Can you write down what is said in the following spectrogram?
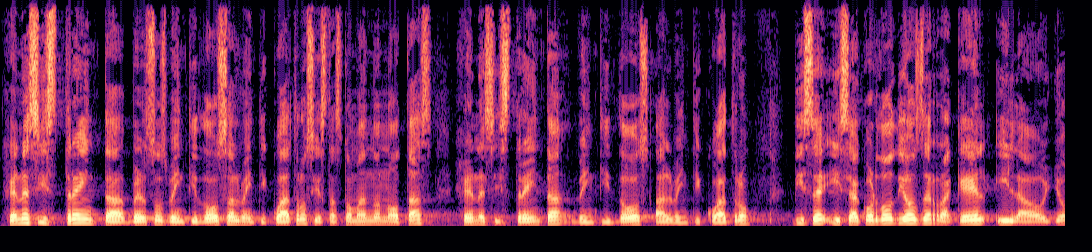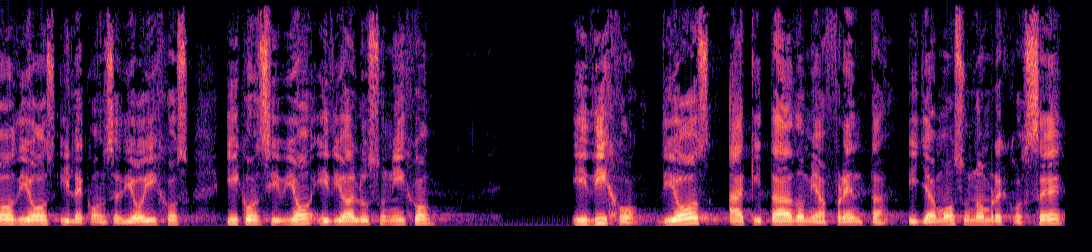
Génesis 30, versos 22 al 24, si estás tomando notas, Génesis 30, 22 al 24, dice, y se acordó Dios de Raquel y la oyó Dios y le concedió hijos y concibió y dio a luz un hijo y dijo, Dios ha quitado mi afrenta y llamó su nombre José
